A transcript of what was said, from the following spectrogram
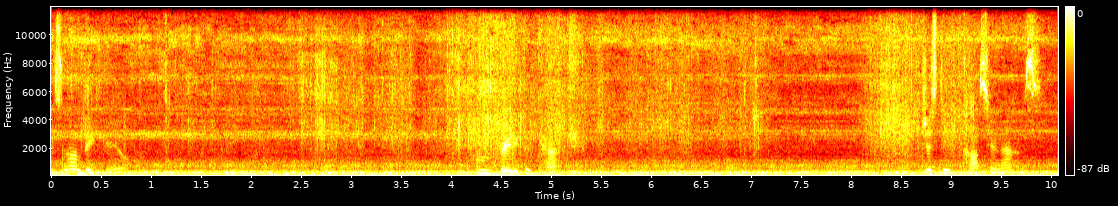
It's not a big deal. I'm a pretty good catch. Just need to toss your nets.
